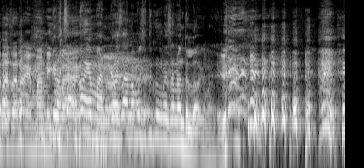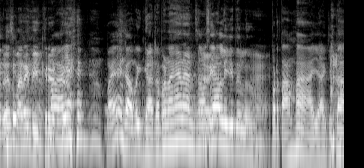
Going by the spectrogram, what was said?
Ngerasano eman nih Ngrasakno eman, Oh, ngrasakno iya. maksudku ngrasakno ndelok gimana. Iya. Terus mari makanya digeruduk. makanya nggak ada penanganan sama Eh, sekali gitu loh eh. pertama ya kita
